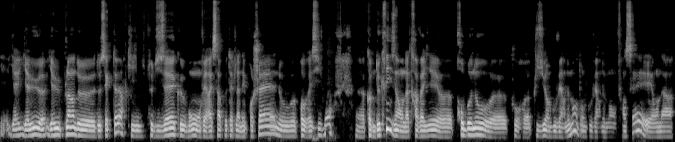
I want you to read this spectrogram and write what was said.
il y, a, y, a eu, il y a eu plein de, de, secteurs qui se disaient que bon, on verrait ça peut-être l'année prochaine ou progressivement, euh, comme de crise. Hein. On a travaillé euh, pro bono euh, pour plusieurs gouvernements, dont le gouvernement français, et on a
